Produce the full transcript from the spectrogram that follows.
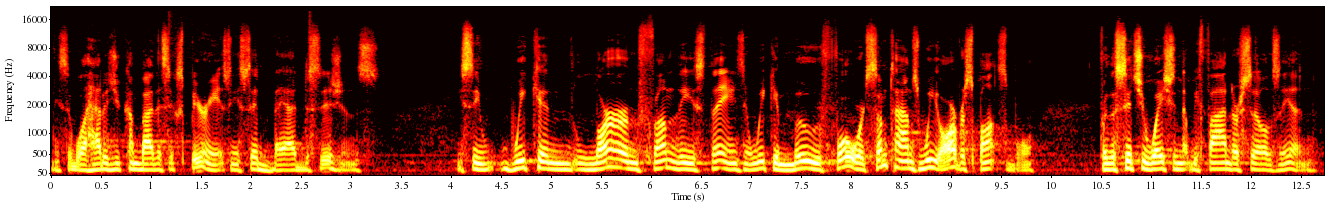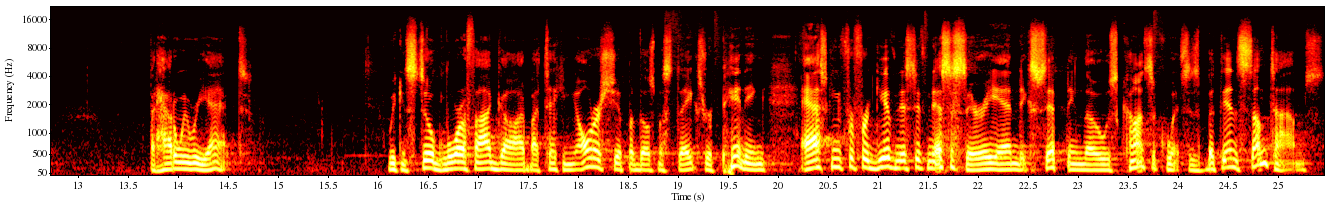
He said, Well, how did you come by this experience? And he said, Bad decisions. You see, we can learn from these things and we can move forward. Sometimes we are responsible for the situation that we find ourselves in. But how do we react? We can still glorify God by taking ownership of those mistakes, repenting, asking for forgiveness if necessary, and accepting those consequences. But then sometimes,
